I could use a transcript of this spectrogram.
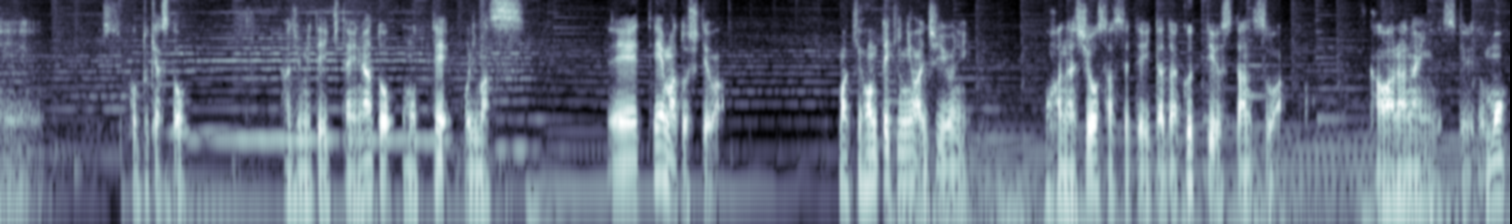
えーポッドキャスト始めていきたいなと思っております。えーテーマとしては、まあ基本的には自由にお話をさせていただくっていうスタンスは変わらないんですけれども、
